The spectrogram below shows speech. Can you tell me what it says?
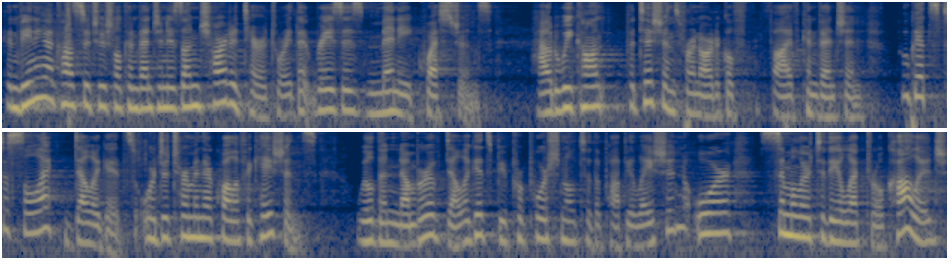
Convening a constitutional convention is uncharted territory that raises many questions. How do we count petitions for an Article 5 convention? Who gets to select delegates or determine their qualifications? Will the number of delegates be proportional to the population or similar to the Electoral College?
